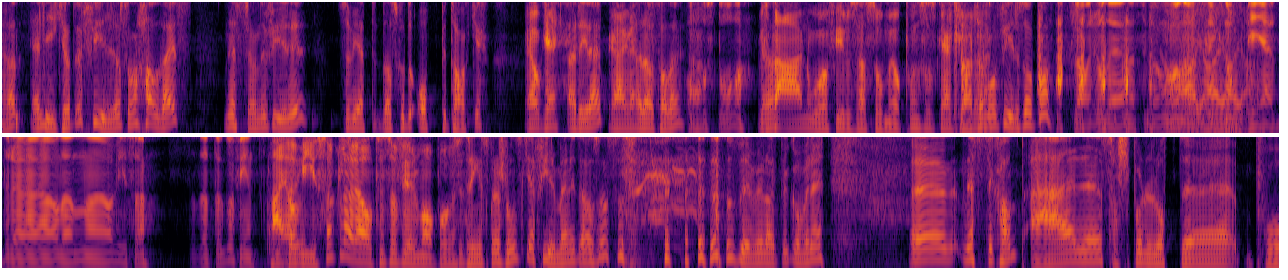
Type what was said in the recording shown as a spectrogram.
Ja, jeg liker at du fyrer av sånn halvveis. Neste gang du fyrer, så vet du, da skal du opp i taket. Ja, ok. Er det greit? Ja, greit. Er det avtale? Opp og stå, da. Hvis det er noe å fyre seg så mye opp på, så skal jeg Klart klare det å fyre seg opp på. Klarer jo det neste gang òg. Det Ja, blir ja, ikke noe bedre av den eh, avisa. Så dette går fint. Nei, avisa klarer jeg alltid å fyre meg oppover. Hvis du trenger inspirasjon, skal jeg fyre meg litt, jeg også. Så, så ser vi hvor langt vi kommer her. Eh, neste kamp er eh, Sarpsborg 08 på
